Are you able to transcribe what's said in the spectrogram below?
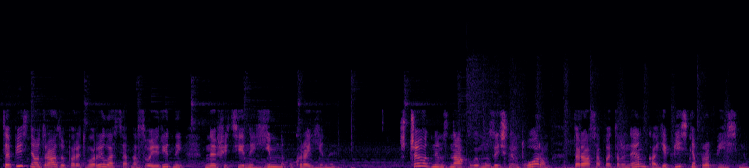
Ця пісня одразу перетворилася на своєрідний неофіційний гімн України. Ще одним знаковим музичним твором Тараса Петрененка є пісня про пісню.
